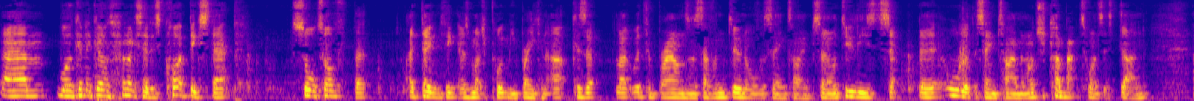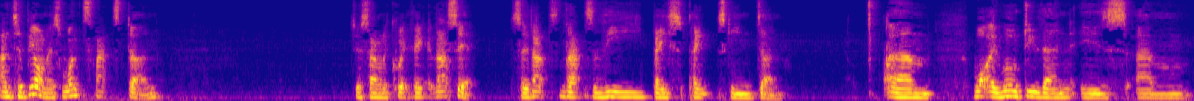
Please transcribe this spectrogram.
Um, we're going to go, like I said, it's quite a big step, sort of, but I don't think there's much point me breaking it up because uh, like with the browns and stuff, I'm doing it all at the same time. So I'll do these uh, all at the same time and I'll just come back to once it's done. And to be honest, once that's done, just having a quick think, that's it. So that's that's the base paint scheme done. Um, what I will do then is um,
